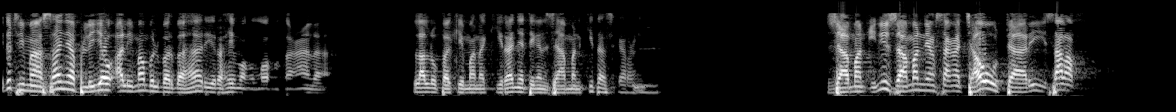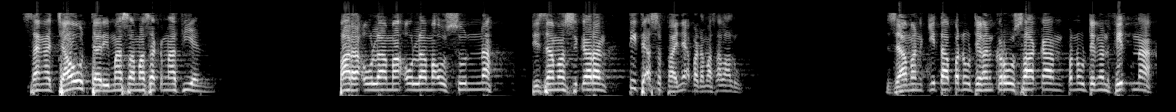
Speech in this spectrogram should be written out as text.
itu di masanya beliau Al-Imam Al-Barbahari rahimahullah taala. Lalu bagaimana kiranya dengan zaman kita sekarang ini? Zaman ini zaman yang sangat jauh dari salaf. Sangat jauh dari masa-masa kenabian Para ulama-ulama sunnah di zaman sekarang tidak sebanyak pada masa lalu. Zaman kita penuh dengan kerusakan, penuh dengan fitnah,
